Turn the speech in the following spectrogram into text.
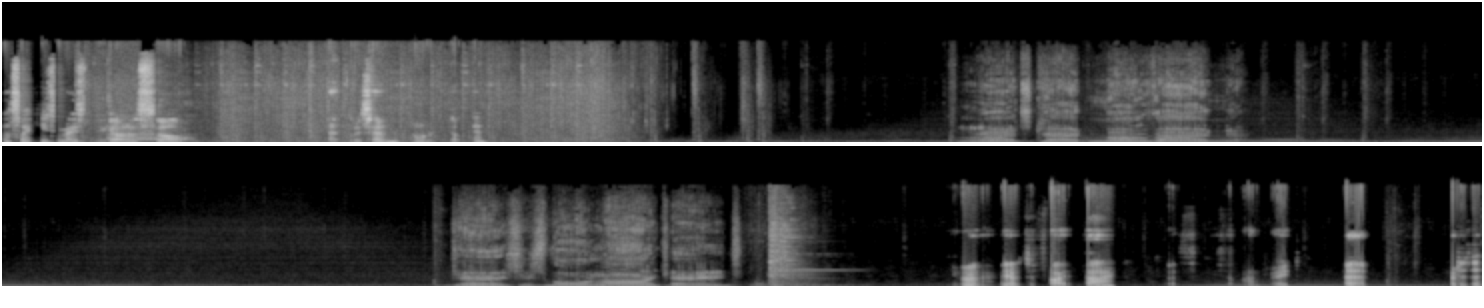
Looks like he's mostly got an assault. Uh, Lieutenant, I want to kill him. Let's get moving. This is more like it. You won't be able to fight back with a land raid uh, predator.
